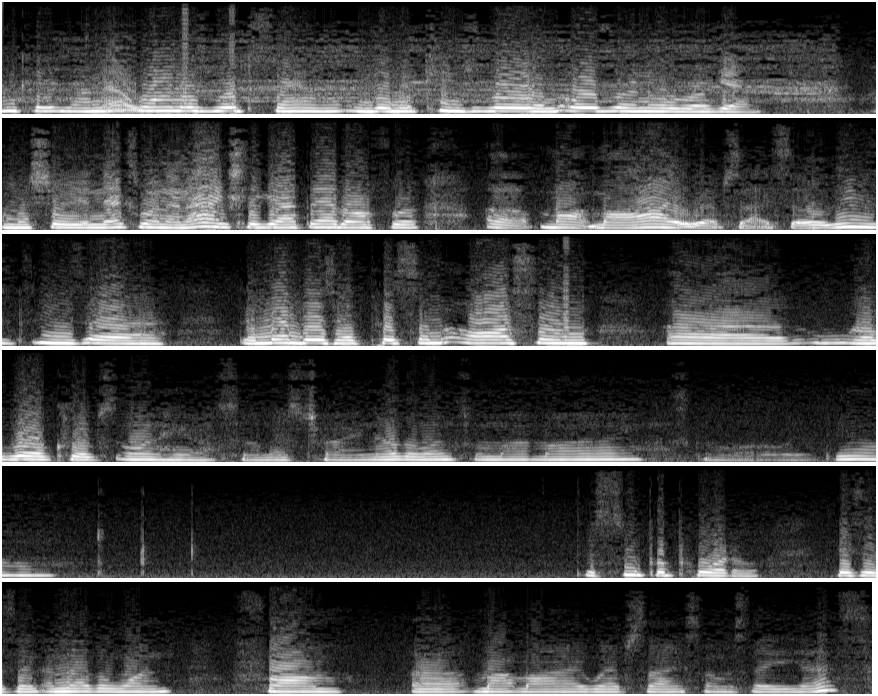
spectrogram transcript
Okay, now that one is with sound, and then it keeps rolling over and over again. I'm gonna show you the next one, and I actually got that off of uh, my my website. So these these uh the members have put some awesome uh web clips on here. So let's try another one from my mind. Let's go all the way down. The Super Portal. This is an, another one from uh, my my website. So I'm gonna say yes.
